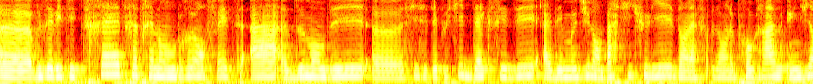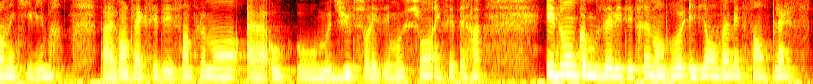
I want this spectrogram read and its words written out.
Euh, vous avez été très très très nombreux en fait à demander euh, si c'était possible d'accéder à des modules en particulier dans, la, dans le programme Une vie en équilibre. Par exemple, accéder simplement au, au module sur les émotions, etc. Et donc, comme vous avez été très nombreux, eh bien, on va mettre ça en place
